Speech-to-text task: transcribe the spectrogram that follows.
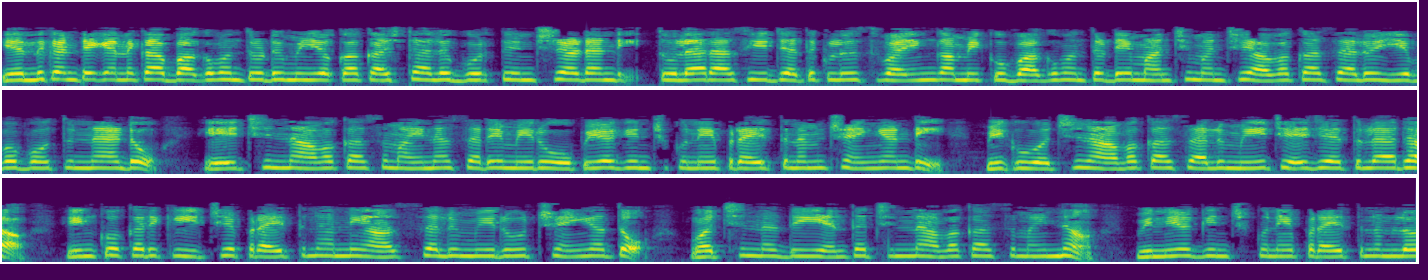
ఎందుకంటే గనక భగవంతుడు మీ యొక్క కష్టాలు గుర్తించాడండి. తులారాశి జతకులు స్వయంగా మీకు భగవంతుడే మంచి మంచి అవకాశాలు ఇవ్వబోతున్నాడు. ఏ చిన్న అవకాశం అయినా సరే మీరు ఉపయోగించుకునే ప్రయత్నం చేయండి. మీకు వచ్చిన అవకాశాలు మీ చేజేతులారా. ఇంకొకరికి ఇచ్చే ప్రయత్నాన్ని అస్సలు మీరు చేయొద్దు. వచ్చినది ఎంత చిన్న అవకాశమైనా వినియోగించుకునే ప్రయత్నం ప్రయత్నంలో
